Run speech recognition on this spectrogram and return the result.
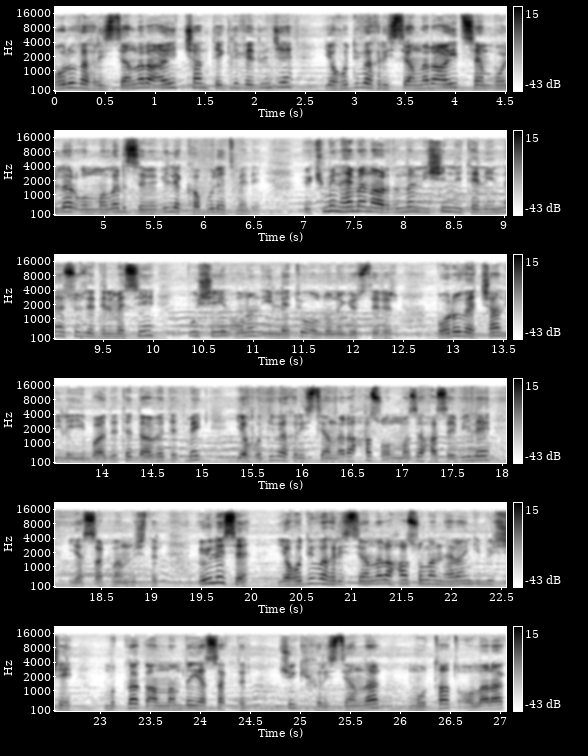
boru ve Hristiyanlara ait çan teklif edilince Yahudi ve Hristiyanlara ait semboller olmaları sebebiyle kabul etmedi. Hükmün hemen ardından işin niteliğinden söz edilmesi bu şeyin onun illeti olduğunu gösterir. Boru ve çan ile ibadete davet etmek Yahudi ve Hristiyanlara has olması hasebiyle yasaklanmıştır. Öyleyse Yahudi ve Hristiyanlara has olan herhangi bir şey mutlak anlamda yasaktır. Çünkü Hristiyanlar mutat olarak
